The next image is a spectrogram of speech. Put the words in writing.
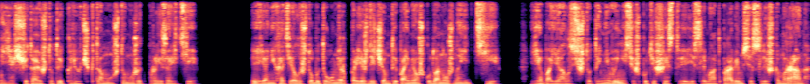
Я считаю, что ты ключ к тому, что может произойти и я не хотела, чтобы ты умер прежде, чем ты поймешь, куда нужно идти. Я боялась, что ты не вынесешь путешествия, если мы отправимся слишком рано».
